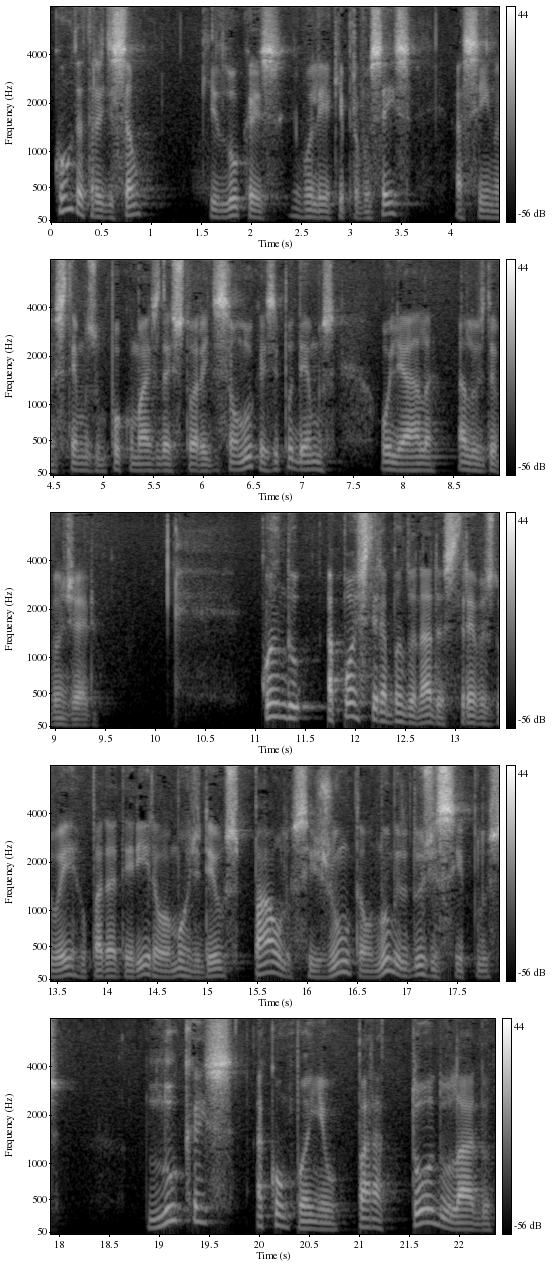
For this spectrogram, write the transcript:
Conta a tradição que Lucas, eu vou ler aqui para vocês, assim nós temos um pouco mais da história de São Lucas e podemos olhá-la à luz do Evangelho. Quando, após ter abandonado as trevas do erro para aderir ao amor de Deus, Paulo se junta ao número dos discípulos, Lucas acompanha-o para todo lado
